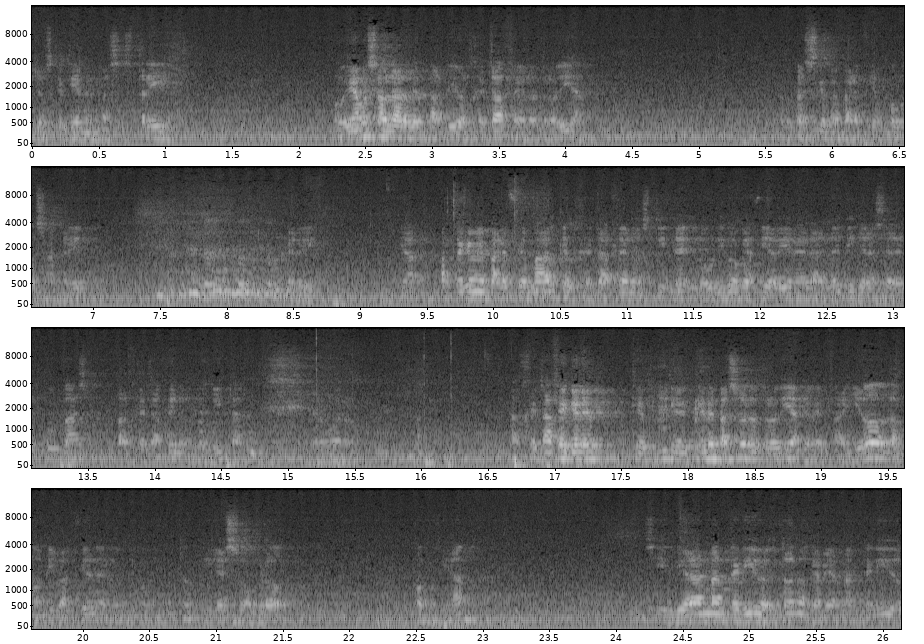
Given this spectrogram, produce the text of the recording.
y los que tienen más estrellas. Podríamos hablar del partido del Getafe el otro día. Lo que pasa es que me parecía un poco sangriento. Pero ya, aparte que me parece mal que el Getafe nos quite, lo único que hacía bien el Atlético era ser el Pupas, para el Getafe nos lo quitan. Pero bueno, al Getafe, ¿qué le, pasó el otro día? Que le falló la motivación en el último minuto y le sobró confianza. Si hubieran mantenido el tono que habían mantenido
